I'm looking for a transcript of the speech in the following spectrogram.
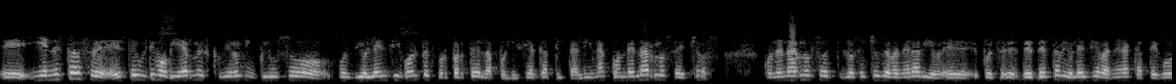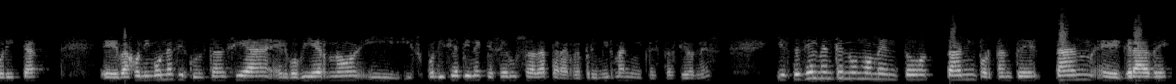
eh, y en estas, eh, este último viernes que incluso pues violencia y golpes por parte de la policía capitalina, condenar los hechos, condenar los, los hechos de manera eh, pues eh, de esta violencia de manera categórica. Eh, bajo ninguna circunstancia el gobierno y, y su policía tiene que ser usada para reprimir manifestaciones y especialmente en un momento tan importante, tan eh, grave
